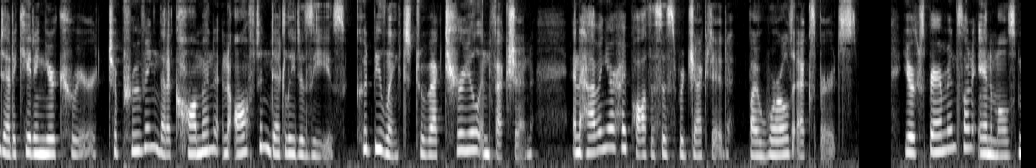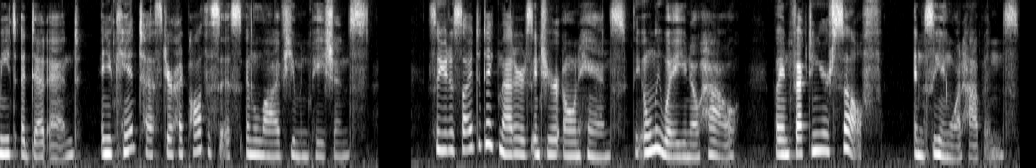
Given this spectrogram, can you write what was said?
dedicating your career to proving that a common and often deadly disease could be linked to a bacterial infection and having your hypothesis rejected by world experts. Your experiments on animals meet a dead end, and you can't test your hypothesis in live human patients. So you decide to take matters into your own hands, the only way you know how, by infecting yourself and seeing what happens.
